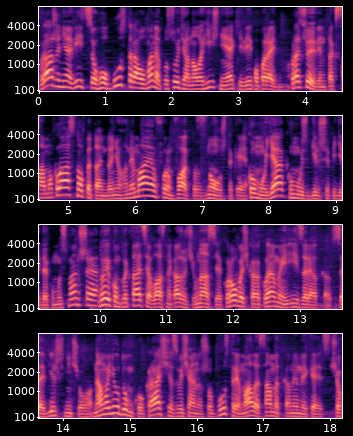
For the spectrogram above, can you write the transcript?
Враження від цього бустера у мене по суті аналогічні, як і від попереднього. Працює він так само класно, питань до нього немає. Форм-фактор знову ж таки кому як, комусь більше підійде, комусь менше. Ну і комплектація, власне кажучи, у нас є коробочка, клеми і зарядка. Все більш нічого. На мою думку, краще, звичайно, щоб бустери мали саме тканинний кейс, щоб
